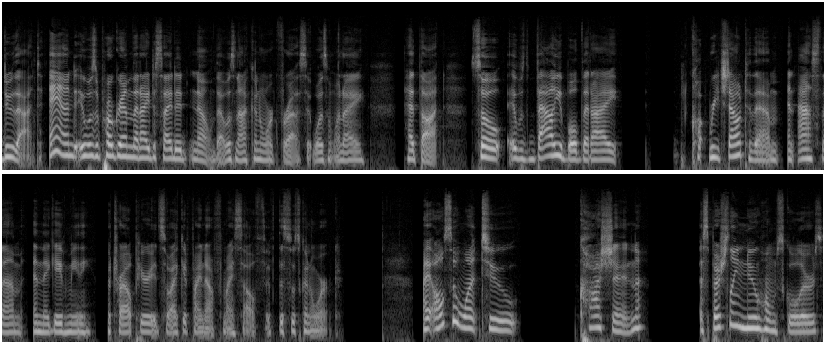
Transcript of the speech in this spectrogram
do that. And it was a program that I decided, no, that was not going to work for us. It wasn't what I had thought. So it was valuable that I reached out to them and asked them, and they gave me a trial period so I could find out for myself if this was going to work. I also want to caution, especially new homeschoolers,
